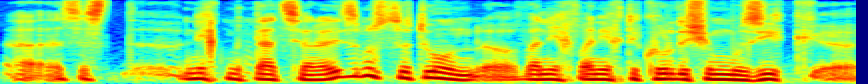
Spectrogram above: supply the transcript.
äh, es ist nicht mit Nationalismus zu tun, äh, wenn ich, wenn ich die kurdische Musik äh,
